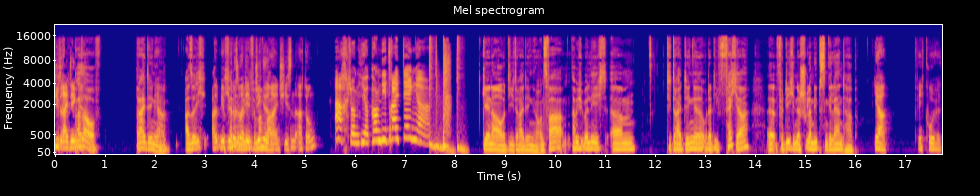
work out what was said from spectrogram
Die drei Dinge. pass auf. Drei Dinge. Ja. Also ich. Also wir, ich wir müssen mal den Jingle mal- reinschießen. Achtung. Achtung, hier kommen die drei Dinge. Genau, die drei Dinge. Und zwar habe ich überlegt, ähm, die drei Dinge oder die Fächer, äh, für die ich in der Schule am liebsten gelernt habe. Ja, finde ich cool.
